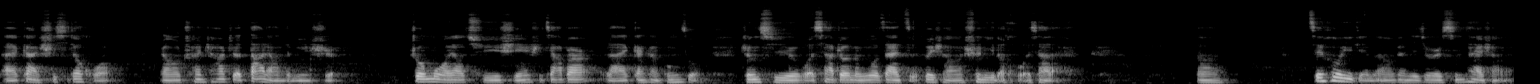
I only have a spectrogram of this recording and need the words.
来干实习的活，然后穿插着大量的面试，周末要去实验室加班来赶赶工作，争取我下周能够在组会上顺利的活下来。嗯，最后一点呢，我感觉就是心态上了，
